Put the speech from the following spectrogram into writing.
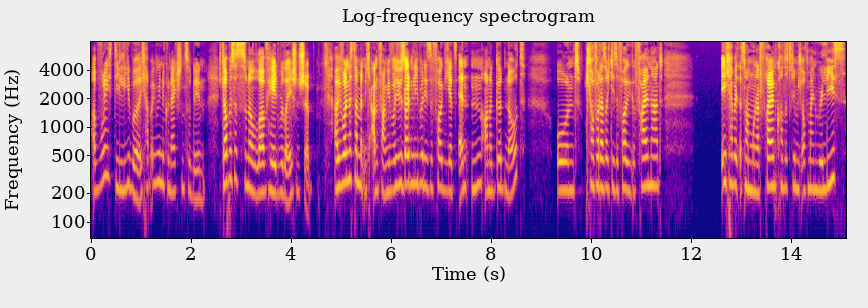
Obwohl ich die liebe. Ich habe irgendwie eine Connection zu denen. Ich glaube, es ist so eine Love-Hate-Relationship. Aber wir wollen jetzt damit nicht anfangen. Wir, wir, sollten lieber diese Folge jetzt enden on a good note. Und ich hoffe, dass euch diese Folge gefallen hat. Ich habe jetzt erstmal einen Monat frei und konzentriere mich auf meinen Release.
